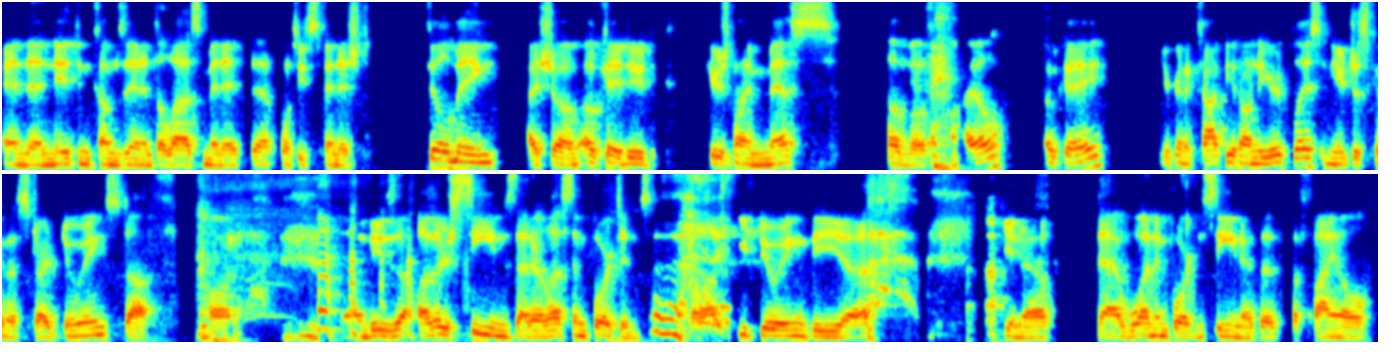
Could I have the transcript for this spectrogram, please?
And then Nathan comes in at the last minute uh, once he's finished filming. I show him, okay, dude, here's my mess of a file. Okay, you're going to copy it onto your place and you're just going to start doing stuff on, on these other scenes that are less important while i keep doing the uh, you know that one important scene or the, the final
